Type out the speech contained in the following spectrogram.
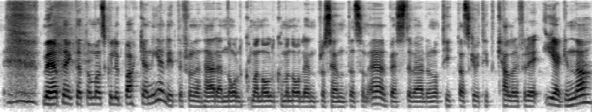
Men jag tänkte att om man skulle backa ner lite från den här 0,0,01 procenten som är bäst i världen och titta, ska vi titta, kalla det för det, egna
